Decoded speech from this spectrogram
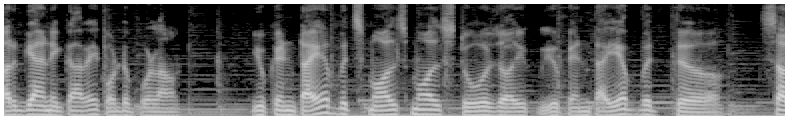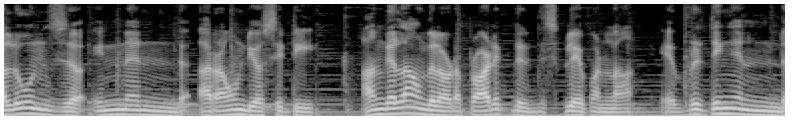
ஆர்கானிக்காகவே கொண்டு போகலாம் you can tie up with small small stores or you can tie up with salons in and around your city அங்கெல்லாம் உங்களோட ப்ராடக்ட் டிஸ்பிளே பண்ணலாம். Everything and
